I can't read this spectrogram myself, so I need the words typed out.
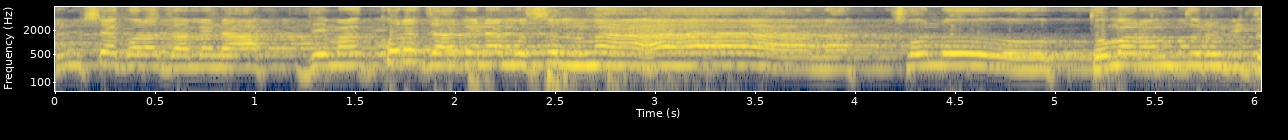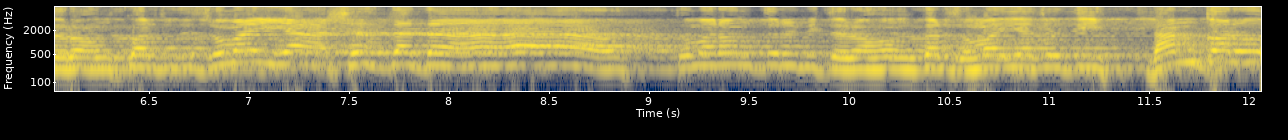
হিংসা করা যাবে না, দেমাগ করা যাবে না মুসলমান। শোনো, তোমার অন্তরের ভিতর অহংকার যদি জমাইয়া শেষ দাদা তোমার অন্তরের ভিতর অহংকার জমাইয়া যদি দান করো,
